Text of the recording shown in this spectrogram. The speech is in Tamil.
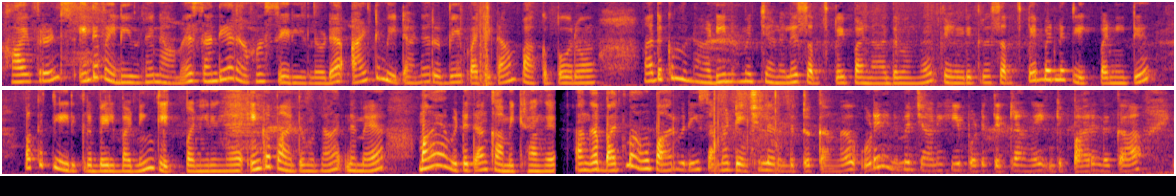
ஹாய் ஃப்ரெண்ட்ஸ் இந்த வீடியோவில் நாம் சந்தியா ராகம் சீரியலோட அல்டிமேட்டான ரிவ்யூ பற்றி தான் பார்க்க போகிறோம் அதுக்கு முன்னாடி நம்ம சேனலை சப்ஸ்கிரைப் பண்ணாதவங்க கீழே இருக்கிற சப்ஸ்கிரைப் பட்டனை கிளிக் பண்ணிவிட்டு பக்கத்தில் இருக்கிற பெல் பட்டனையும் கிளிக் பண்ணிடுங்க எங்கே பார்த்தோம்னா நம்ம மாயா விட்டு தான் காமிக்கிறாங்க. அங்கே பத்மாவும் பார்வதியும் செம்ம டென்ஷனில் இருந்துட்டுருக்காங்க உடனே நம்ம ஜானகியை போட்டு திட்டுறாங்க. இங்கே பாருங்கக்கா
